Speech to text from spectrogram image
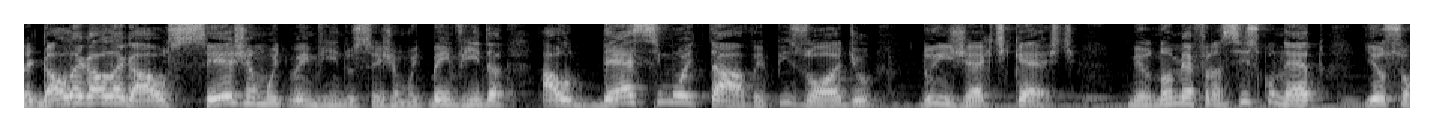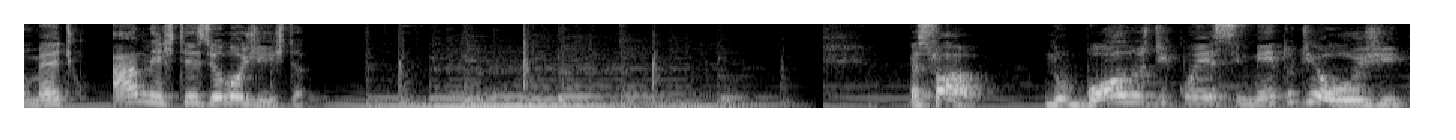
Legal, legal, legal. Seja muito bem-vindo, seja muito bem-vinda ao 18º episódio do InjectCast. Meu nome é Francisco Neto e eu sou médico anestesiologista. Pessoal, no bolos de conhecimento de hoje,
